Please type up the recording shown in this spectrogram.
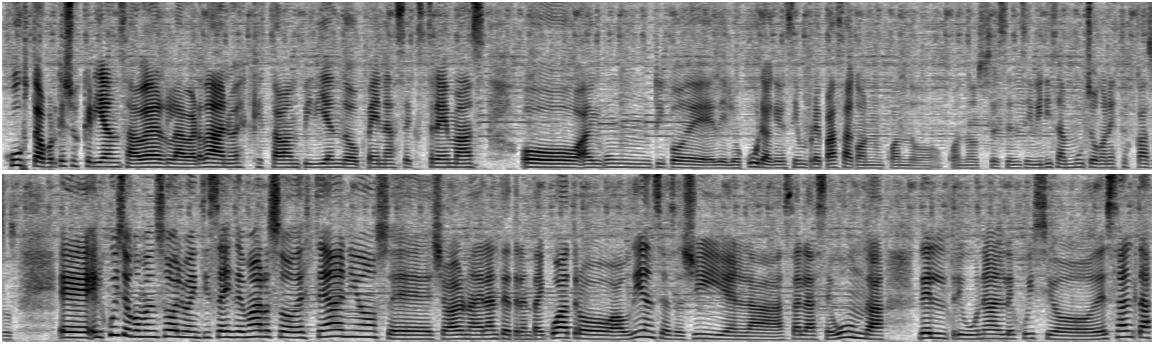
justa, porque ellos querían saber la verdad, no es que estaban pidiendo penas extremas o algún tipo de, locura que siempre pasa con, cuando, cuando se sensibilizan mucho con estos casos. Eh, el juicio comenzó el 26 de marzo de este año, se llevaron adelante 34 audiencias allí en la sala segunda del Tribunal de Juicio de Salta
